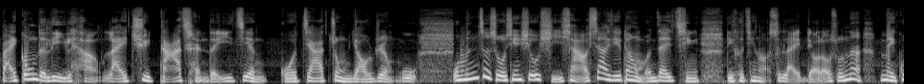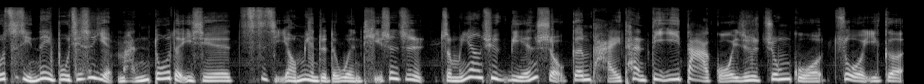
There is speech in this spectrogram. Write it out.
白宫的力量来去达成的一件国家重要任务。我们这时候先休息一下，下一阶段我们再请李克清老师来聊聊，说那美国自己内部其实也蛮多的一些自己要面对的问题，甚至怎么样。去联手跟排碳第一大国，也就是中国做一个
